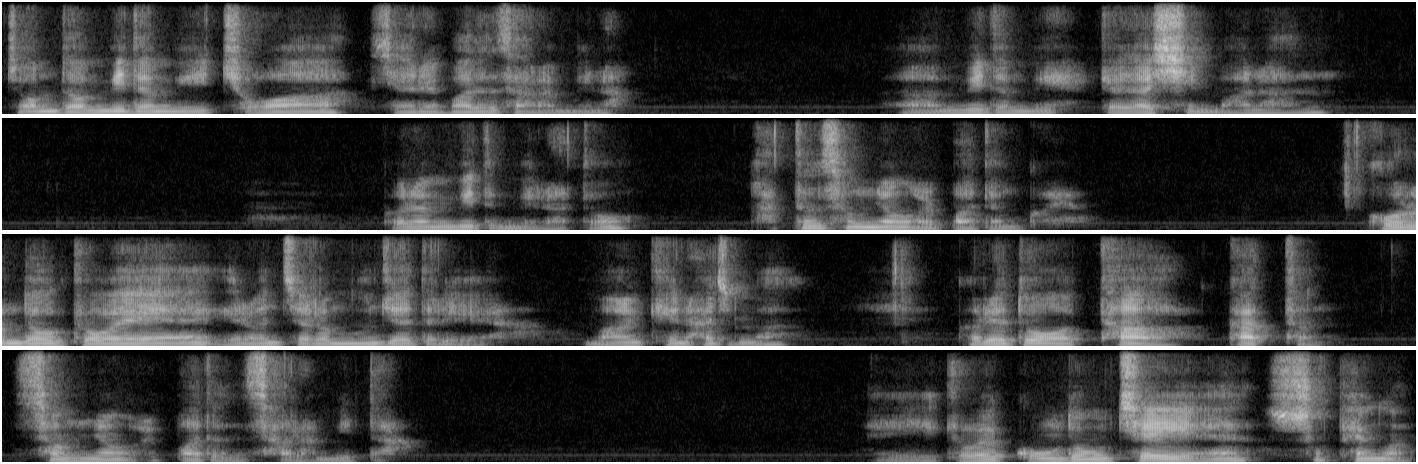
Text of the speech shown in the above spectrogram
좀 더 믿음이 좋아 세례 받은 사람이나 아, 믿음이 겨자씨 만한 그런 믿음이라도 같은 성령을 받은 거예요. 고린도 교회에 이런저런 문제들이 많긴 하지만 그래도 다 같은 성령을 받은 사람이다. 이 교회 공동체의 수평은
